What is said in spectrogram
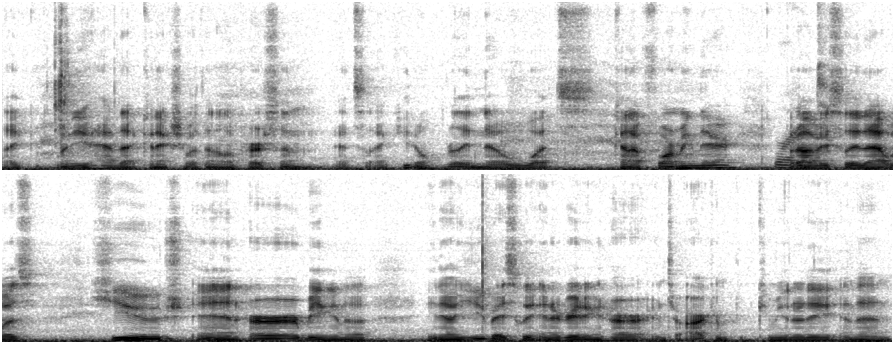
like when you have that connection with another person, it's like you don't really know what's kind of forming there. Right. But obviously, that was huge in her being in a, you know, you basically integrating her into our com- community, and then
